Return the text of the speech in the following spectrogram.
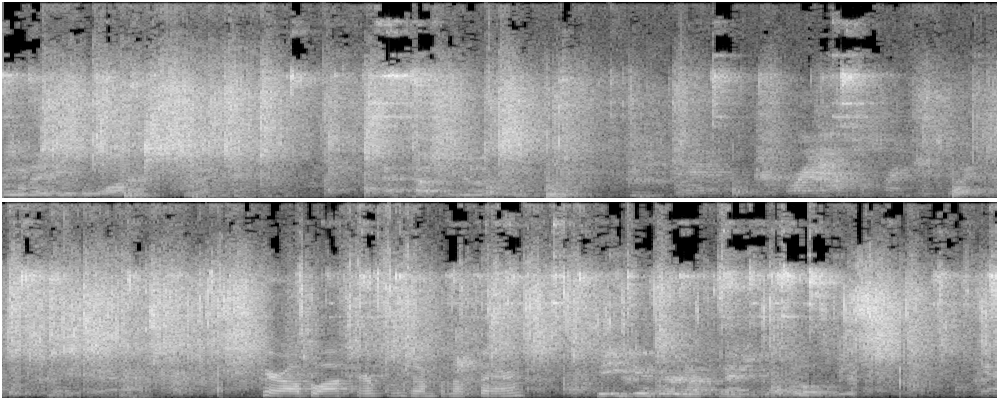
Me lady with the water. That's how she knows. Here, I'll block her from jumping up there. He gives her enough attention for both of you. Yeah,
